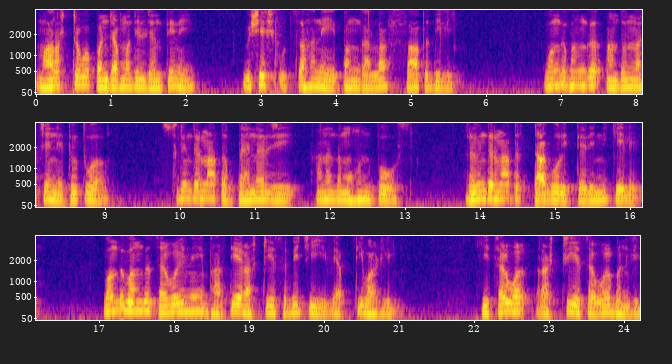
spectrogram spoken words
महाराष्ट्र व पंजाबमधील जनतेने विशेष उत्साहाने बंगालला साथ दिली. वंगभंग आंदोलनाचे नेतृत्व सुरेंद्रनाथ बॅनर्जी आनंदमोहन बोस रवींद्रनाथ टागोर इत्यादींनी केले. वंगभंग चळवळीने भारतीय राष्ट्रीय सभेची व्याप्ती वाढली. ही चळवळ राष्ट्रीय चळवळ बनली.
